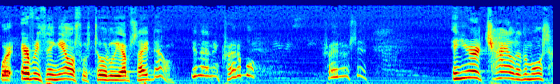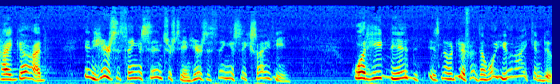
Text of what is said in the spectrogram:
where everything else was totally upside down. Isn't that incredible? Try to understand and you're a child of the Most High God. And here's the thing that's interesting. Here's the thing that's exciting. What he did is no different than what you and I can do.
